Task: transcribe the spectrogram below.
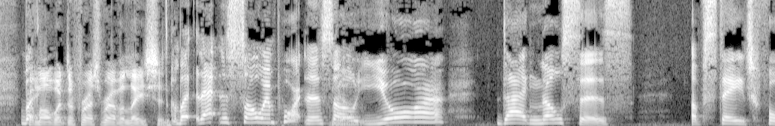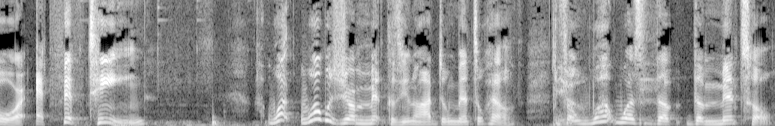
Come on with the fresh revelation. but that is so important. And so Yeah. your diagnosis of stage four at 15, what what was your mental? because you know I do mental health. So what was the the mental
